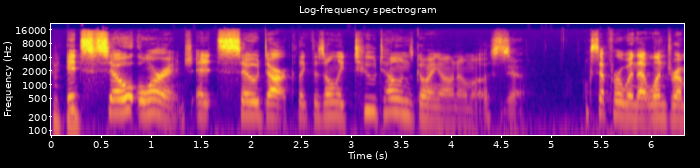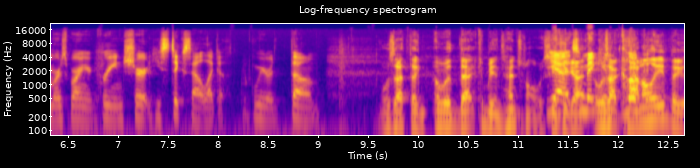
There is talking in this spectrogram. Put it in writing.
it's so orange and it's so dark. Like there's only two tones going on almost. Yeah. Except for when that one drummer is wearing a green shirt, he sticks out like a weird thumb. Was that the? Oh, that could be intentional. Was, Yeah, the guy, was you that look- Connolly? The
